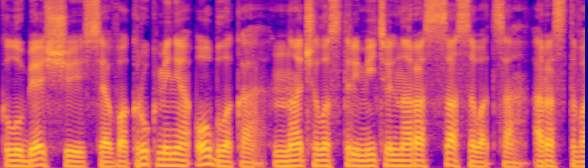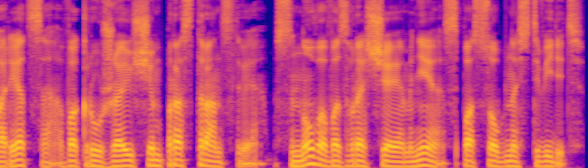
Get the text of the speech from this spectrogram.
Клубящееся вокруг меня облако начало стремительно рассасываться, растворяться в окружающем пространстве, снова возвращая мне способность видеть.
